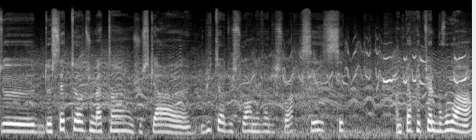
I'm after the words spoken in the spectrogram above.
de, de 7h du matin jusqu'à 8h du soir, 9h du soir. C'est un perpétuel brouhaha.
